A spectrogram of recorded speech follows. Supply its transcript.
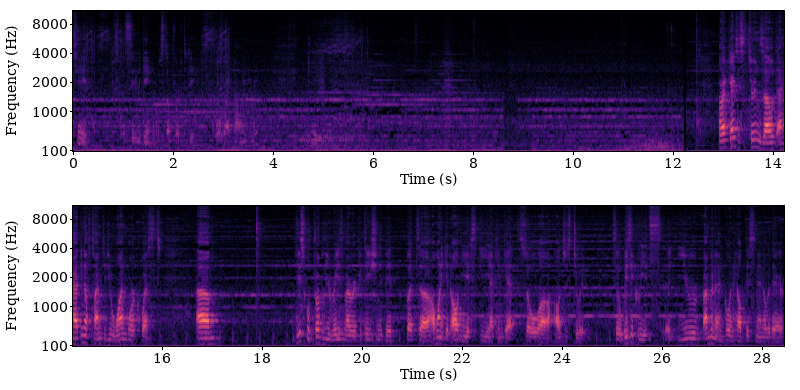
Okay, let's save the game. And we'll stop for today. Well, right now anyway. Okay. Alright guys, as it turns out I have enough time to do one more quest. Um, this will probably raise my reputation a bit, but uh, I want to get all the XP I can get, so uh, I'll just do it. So basically it's, uh, you. I'm gonna go and help this man over there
